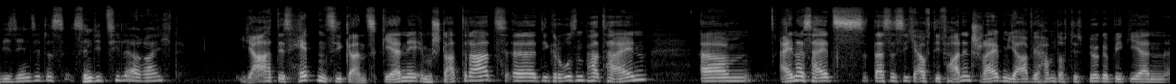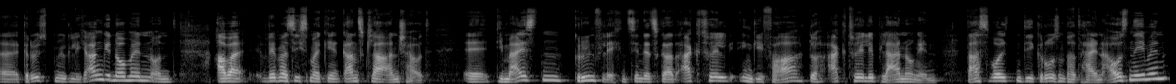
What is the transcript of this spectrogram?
wie sehen Sie das? Sind die Ziele erreicht? Ja, das hätten sie ganz gerne im Stadtrat, äh, die großen Parteien. Ähm, einerseits, dass sie sich auf die Fahnen schreiben, ja, wir haben doch das Bürgerbegehren äh, größtmöglich angenommen. Und, aber wenn man sich mal ganz klar anschaut, äh, die meisten Grünflächen sind jetzt gerade aktuell in Gefahr durch aktuelle Planungen. Das wollten die großen Parteien ausnehmen.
